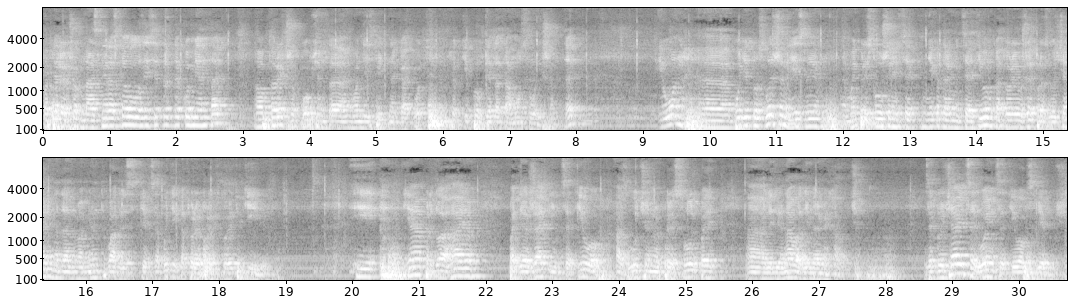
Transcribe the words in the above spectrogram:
во-первых, чтобы нас не расколол здесь этот документ, так? а во-вторых, чтобы, в общем-то, он действительно как вот все-таки был где-то там услышан. Так? И он э, будет услышан, если мы прислушаемся к некоторым инициативам, которые уже прозвучали на данный момент в адрес тех событий, которые происходят в Киеве. И я предлагаю поддержать инициативу, озвученную пресс-службой э, Литвина Владимира Михайловича. Заключается его инициатива в следующем.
